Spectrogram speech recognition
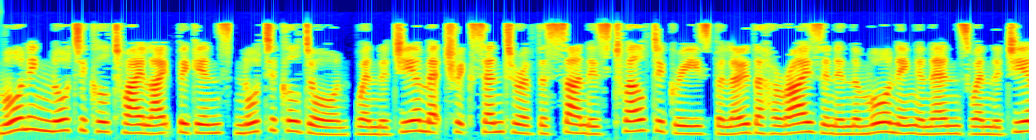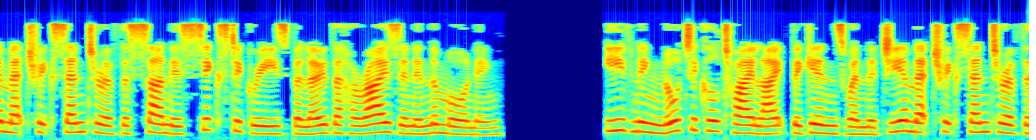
Morning nautical twilight begins nautical dawn when the geometric center of the Sun is 12 degrees below the horizon in the morning and ends when the geometric center of the Sun is 6 degrees below the horizon in the morning. Evening nautical twilight begins when the geometric center of the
